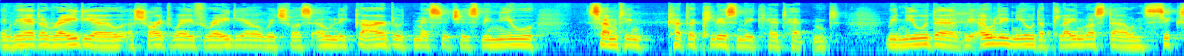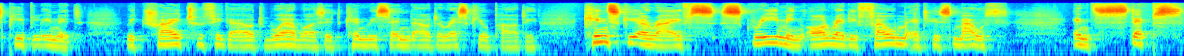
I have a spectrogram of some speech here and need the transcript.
And we had a radio, a shortwave radio, which was only garbled messages. We knew something cataclysmic had happened. We knew that we only knew the plane was down, six people in it. We tried to figure out where was it. Can we send out a rescue party? Kinski arrives, screaming, already foam at his mouth, and steps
